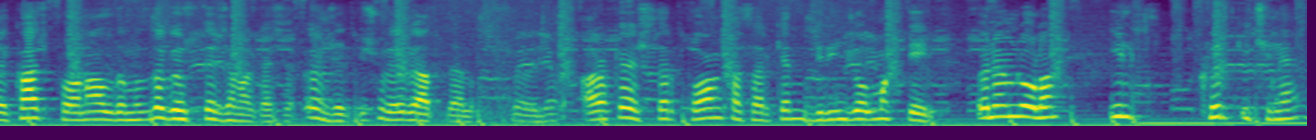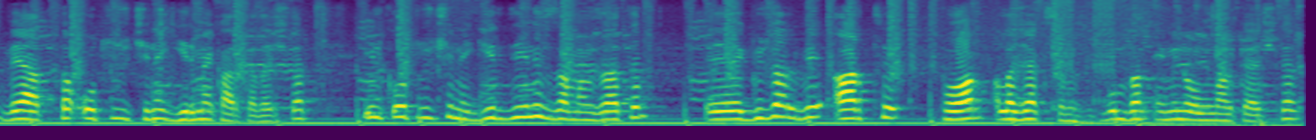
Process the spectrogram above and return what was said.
e, kaç puan aldığımızı da göstereceğim arkadaşlar. Öncelikle şuraya bir atlayalım. Şöyle. Arkadaşlar puan kasarken birinci olmak değil. Önemli olan ilk 40 içine veyahut da 30 içine girmek arkadaşlar. İlk 30 içine girdiğiniz zaman zaten e, güzel bir artı puan alacaksınız. Bundan emin olun arkadaşlar.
